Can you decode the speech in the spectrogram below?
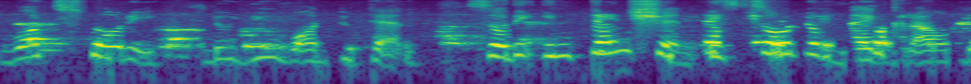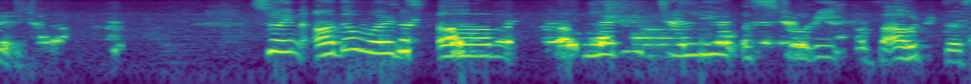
what story do you want to tell? So the intention is sort of backgrounded. So, in other words, um, let me tell you a story about this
